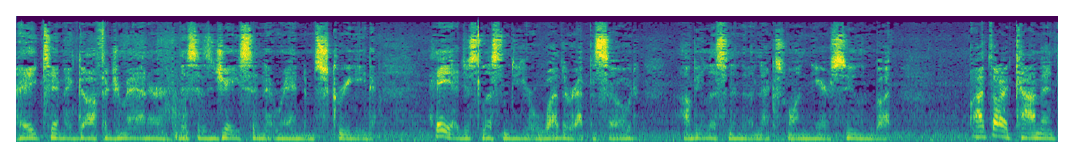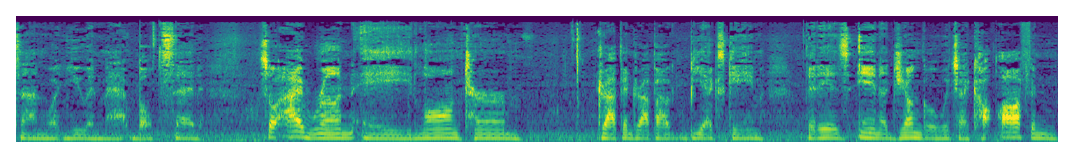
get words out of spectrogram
Hey, Tim at Gothridge Manor. This is Jason at Random Screed. Hey, I just listened to your weather episode. I'll be listening to the next one here soon, but I thought I'd comment on what you and Matt both said. So I run a long term drop in, drop out BX game that is in a jungle, which I often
